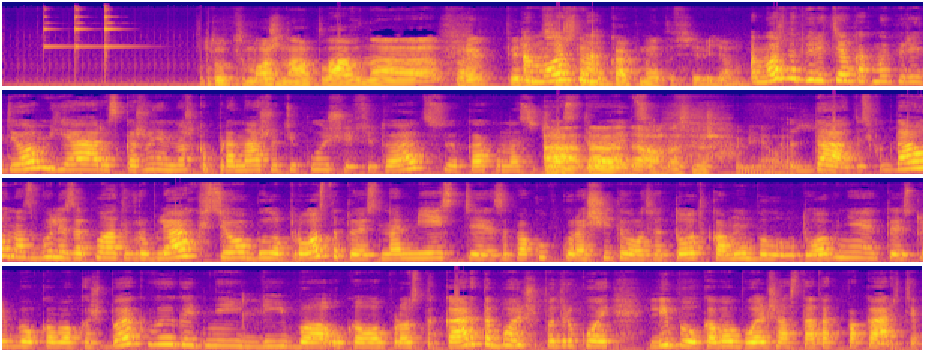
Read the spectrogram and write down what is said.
Тут можно плавно перейти а можно... к тому, как мы это все ведем. А можно перед тем, как мы перейдем, я расскажу немножко про нашу текущую ситуацию, как у нас сейчас а, строится. Да, да, у нас немножко поменялось. Да, то есть когда у нас были зарплаты в рублях, все было просто, то есть на месте за покупку рассчитывался тот, кому было удобнее, то есть либо у кого кэшбэк выгодней, либо у кого просто карта больше под рукой, либо у кого больше остаток по карте.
